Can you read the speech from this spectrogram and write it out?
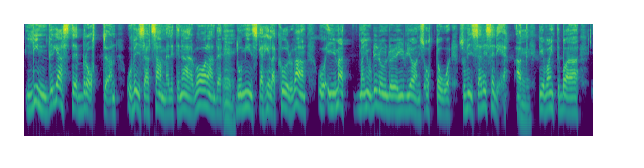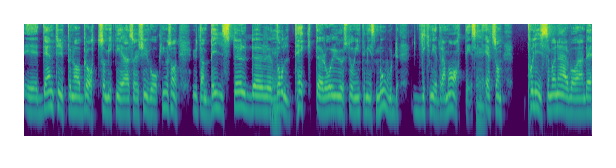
lindrigaste brotten och visar att samhället är närvarande, då minskar hela kurvan. Och i och med att man gjorde det under Julianis åtta år så visade det sig det. Att det var inte bara eh, den typen av brott som gick ner, alltså tjuvåkning och sånt, utan bilstölder, våldtäkter och just då inte minst mord gick ner dramatiskt. Eftersom polisen var närvarande,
